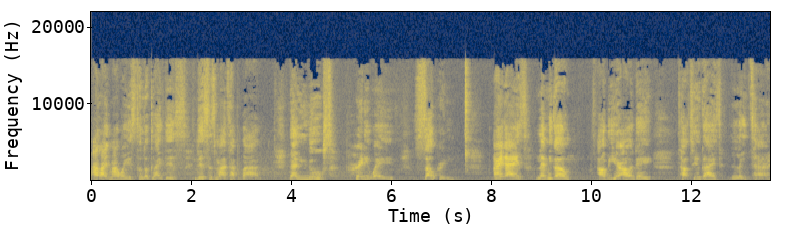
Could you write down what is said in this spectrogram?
I like my waves to look like this. This is my type of vibe. That loose pretty wave. So pretty. All right guys let me go. I'll be here all day talk to you guys later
